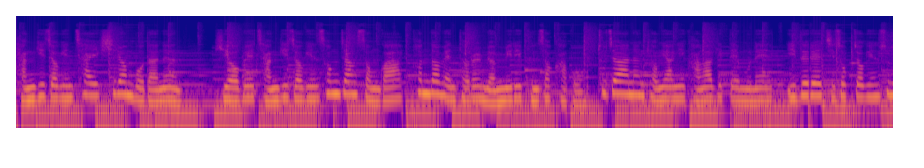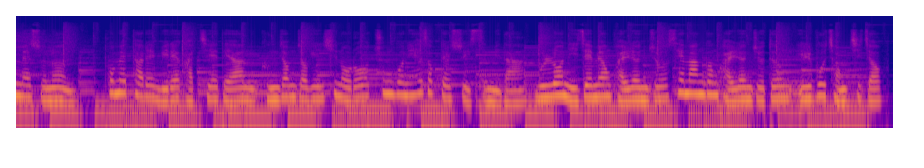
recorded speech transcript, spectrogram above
단기적인 차익 실현보다는 기업의 장기적인 성장성과 펀더멘털을 면밀히 분석하고 투자하는 경향이 강하기 때문에 이들의 지속적인 순매수는 포메탈의 미래 가치에 대한 긍정적인 신호로 충분히 해석될 수 있습니다. 물론 이재명 관련주, 새만금 관련주 등 일부 정치적,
